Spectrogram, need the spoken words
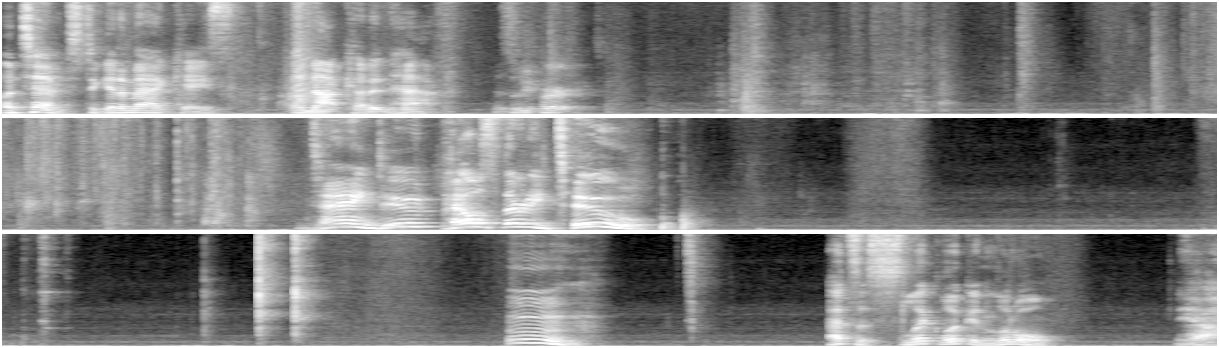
attempt to get a mag case and not cut it in half. This will be perfect. Dang, dude. Pels 32. Mmm. That's a slick looking little. Yeah.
